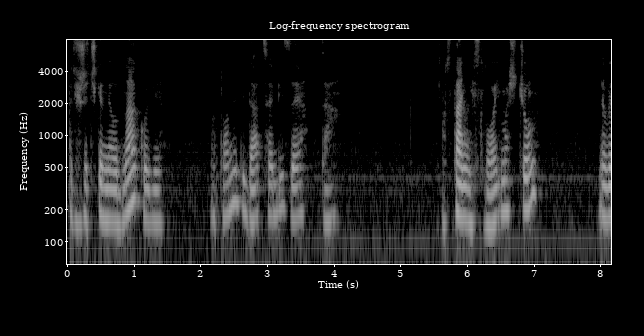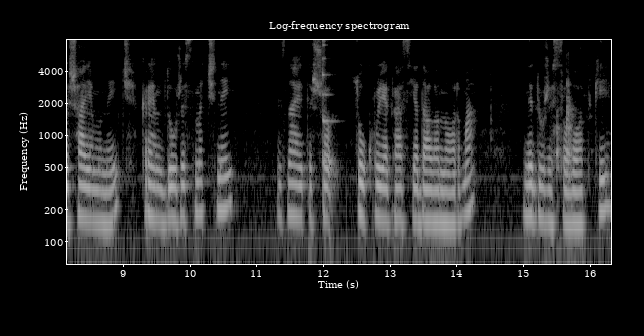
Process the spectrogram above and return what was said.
трішечки не однакові, але то не біда, це бізе. Так. Останній слой мащу. Не лишаємо нич. Крем дуже смачний. Ви знаєте, що цукру якраз я дала норма, не дуже солодкий,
